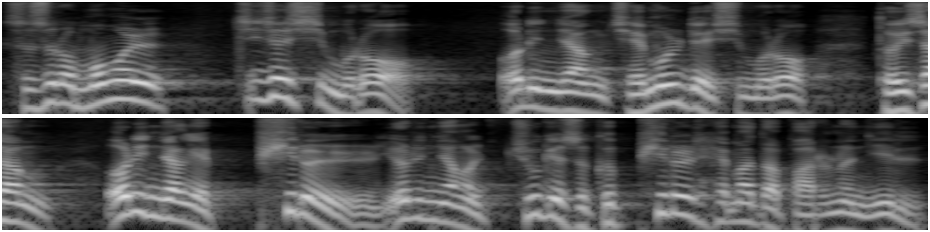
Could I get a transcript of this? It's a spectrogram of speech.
스스로 몸을 찢으심으로 어린 양 제물 되심으로 더 이상 어린 양의 피를 어린 양을 죽여서 그 피를 해마다 바르는 일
